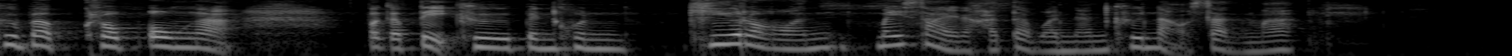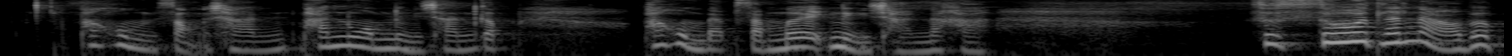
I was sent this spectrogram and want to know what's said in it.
คือแบบครบองค์อะปกติคือเป็นคน ขี้ร้อนไม่ใส่นะคะ แต่วันนั้นคือหนาวสั่นมากผ้าห่มสองชั้นผ้านวมหนึ่งชั้นกับผ้าห่มแบบซัมเมอร์อีกหนึ่งชั้นนะคะ สุดๆ แล้วหนาวแบบ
